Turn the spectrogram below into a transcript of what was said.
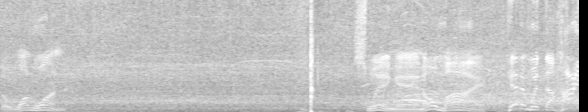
The 1-1. Swing and oh my. Hit him with the high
